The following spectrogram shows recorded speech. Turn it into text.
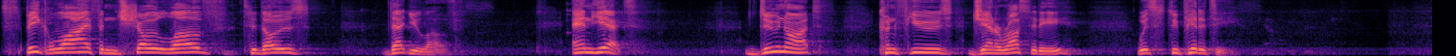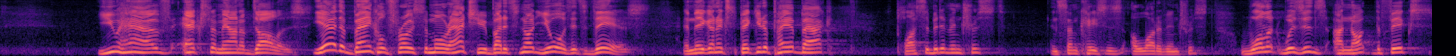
Speak life and show love to those that you love. And yet, do not confuse generosity with stupidity. You have X amount of dollars. Yeah, the bank will throw some more at you, but it's not yours, it's theirs. And they're going to expect you to pay it back, plus a bit of interest, in some cases, a lot of interest. Wallet wizards are not the fix.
